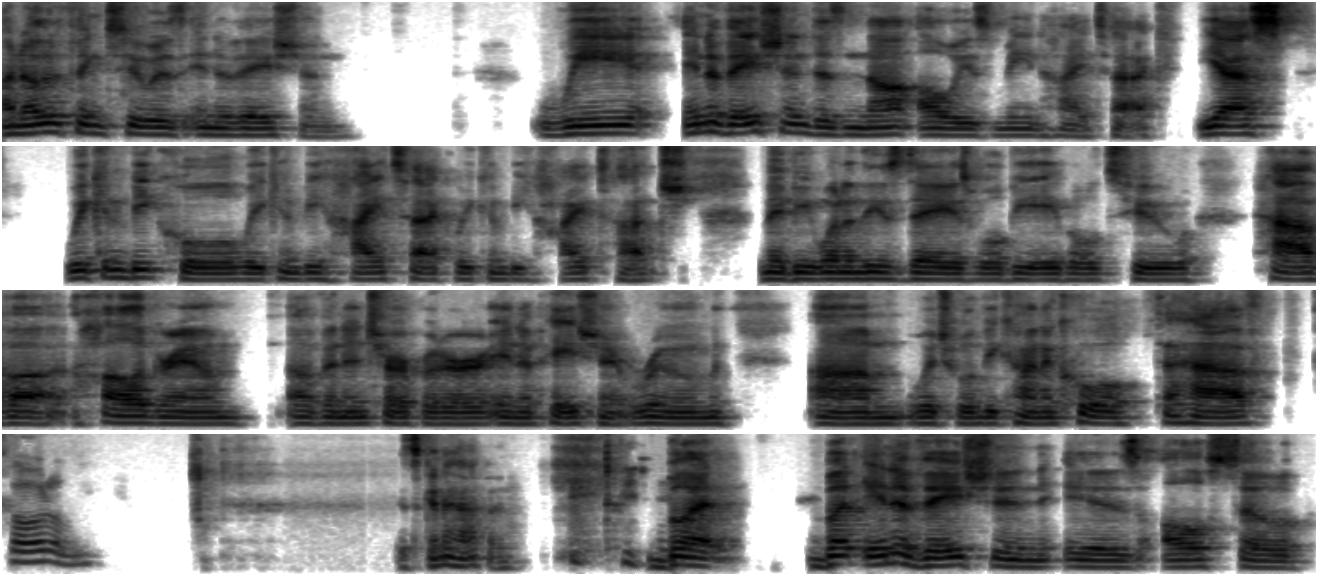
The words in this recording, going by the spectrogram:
Another thing too is innovation. We innovation does not always mean high tech. Yes, we can be cool, we can be high tech, we can be high touch. Maybe one of these days we'll be able to have a hologram of an interpreter in a patient room, um, which will be kind of cool to have. Totally it's going to happen but but innovation is also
